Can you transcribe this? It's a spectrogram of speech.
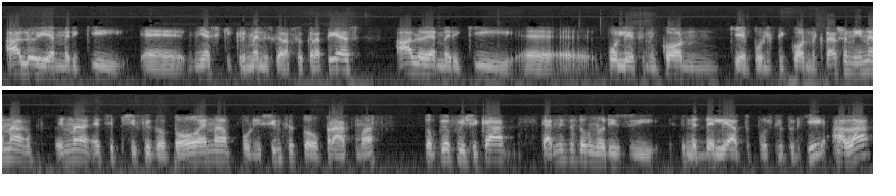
άλλο η Αμερική ε, μια συγκεκριμένης γραφειοκρατίας, άλλο η Αμερική ε, πολυεθνικών και πολιτικών εκτάσεων είναι ένα, ένα έτσι ψηφιδωτό, ένα πολυσύνθετο πράγμα το οποίο φυσικά κανείς δεν το γνωρίζει στην εντέλειά του πώς λειτουργεί αλλά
